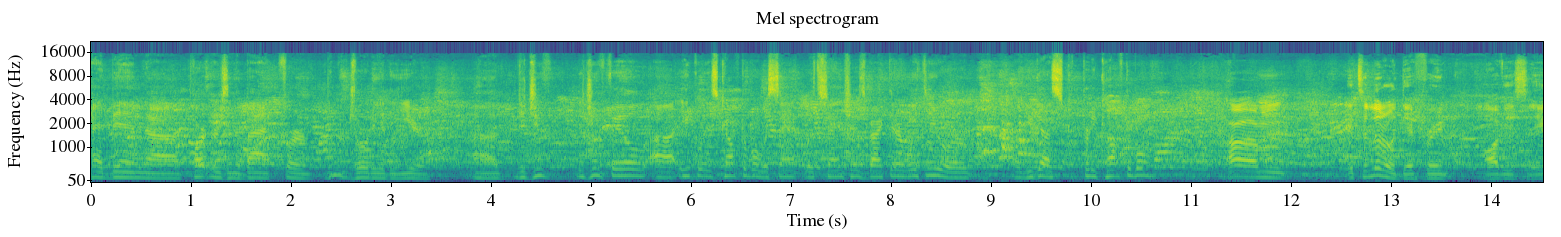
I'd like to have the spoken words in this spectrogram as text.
had been uh, partners in the back for the majority of the year. Uh, did you did you feel uh, equally as comfortable with San- with Sanchez back there with you, or are you guys pretty comfortable? Um, It's a little different, obviously,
